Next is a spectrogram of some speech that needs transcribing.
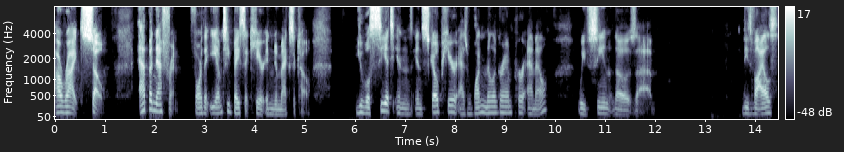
All right, so epinephrine for the EMT basic here in New Mexico. You will see it in, in scope here as one milligram per ml. We've seen those uh, these vials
